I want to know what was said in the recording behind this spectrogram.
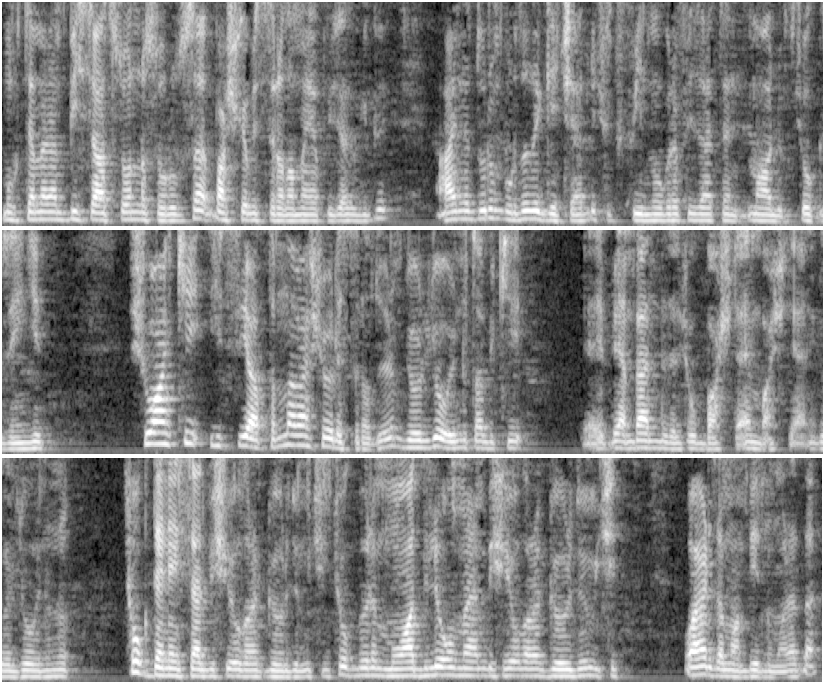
muhtemelen bir saat sonra sorulsa başka bir sıralama yapacağız gibi. Aynı durum burada da geçerli çünkü filmografi zaten malum çok zengin. Şu anki hissiyatımla ben şöyle sıralıyorum. Gölge oyunu tabii ki e, ben bende de çok başta en başta yani gölge oyununu çok deneysel bir şey olarak gördüğüm için çok böyle muadili olmayan bir şey olarak gördüğüm için o her zaman bir numarada.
